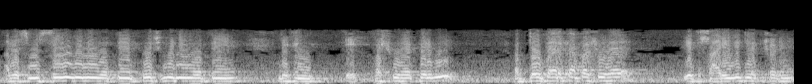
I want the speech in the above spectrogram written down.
अब इसमें सींग भी नहीं होते हैं, पूछ भी नहीं होते हैं, लेकिन एक पशु है फिर भी। अब दो पैर का पशु है, ये तो शारीरिक लक्षण है।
